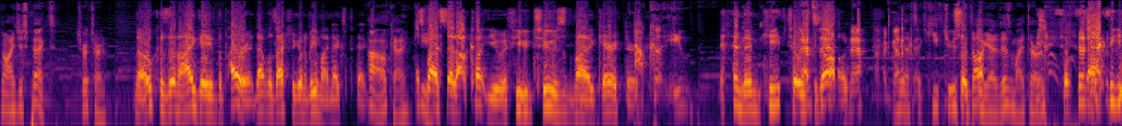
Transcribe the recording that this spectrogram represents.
No, I just picked. It's your turn. No, because then I gave the pirate. That was actually going to be my next pick. Oh, okay. That's Keith. why I said I'll cut you if you choose my character. I'll cut you. and then Keith chose That's the it. dog. Now I gotta that's it. Keith chose So- the dog. Yeah, it is my turn. So back to you.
